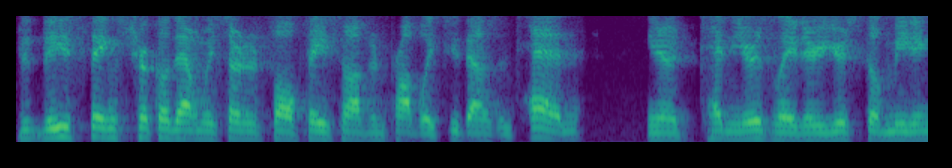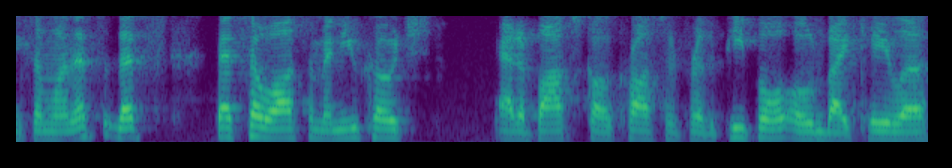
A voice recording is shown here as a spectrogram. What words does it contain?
th- these things trickle down. We started Fall Face Off in probably 2010. You know, 10 years later, you're still meeting someone. That's that's that's so awesome. And you coach at a box called CrossFit for the People, owned by Kayla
